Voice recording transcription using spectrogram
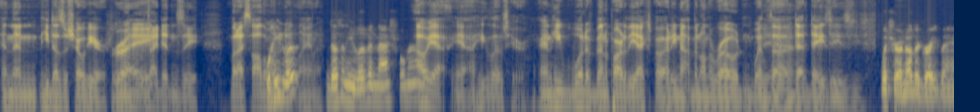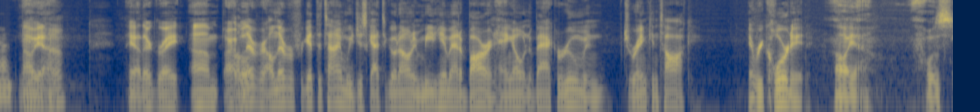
and then he does a show here, Right. Which I didn't see, but I saw the Well, one he in li- Atlanta. doesn't he live in Nashville now? Oh yeah, yeah, he lives here, and he would have been a part of the expo had he not been on the road with Yeah, uh, the Dead Daisies. which are another great band. Oh yeah. yeah, they're great. Um, all right, I'll well, never, I'll never forget the time we just got to go down and meet him at a bar and hang out in the back room and drink and talk and record it. oh yeah, that was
